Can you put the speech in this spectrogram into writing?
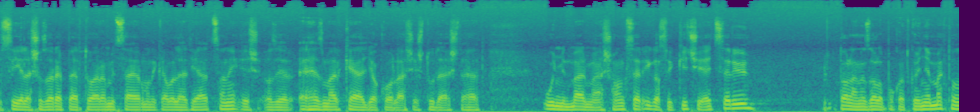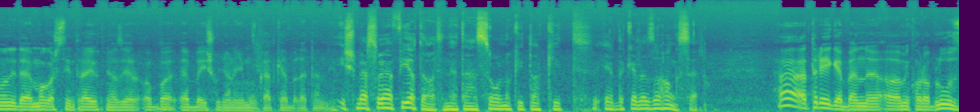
széles az a repertoár, amit szájharmonikával lehet játszani, és azért ehhez már kell gyakorlás és tudás, tehát úgy, mint bármi más hangszer, igaz, hogy kicsi, egyszerű, talán az alapokat könnyebb megtanulni, de magas szintre jutni azért abba, ebbe is ugyanannyi munkát kell beletenni. Ismersz olyan fiatalt netán szólnokit, akit érdekel ez a hangszer? Hát régebben, amikor a blues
